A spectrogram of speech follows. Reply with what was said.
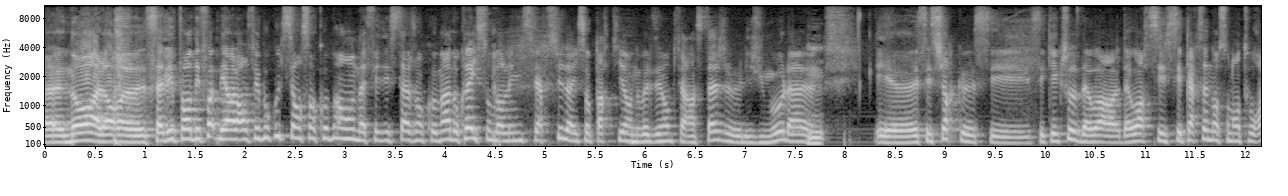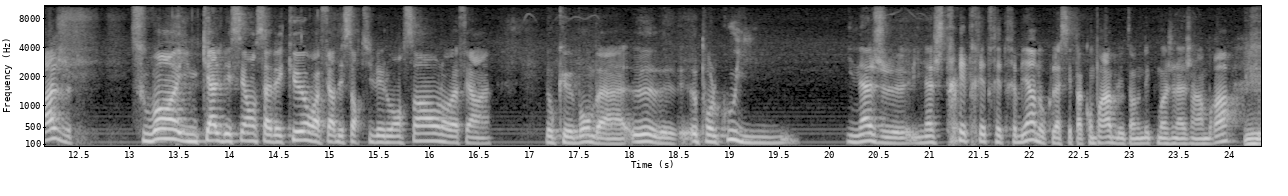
Euh, non, alors euh, ça dépend des fois. Mais alors on fait beaucoup de séances en commun. On a fait des stages en commun. Donc là, ils sont dans l'hémisphère sud. hein, ils sont partis en Nouvelle-Zélande faire un stage, euh, les jumeaux là. Mm. Et c'est sûr que c'est c'est quelque chose d'avoir d'avoir ces, ces personnes dans son entourage. Souvent, ils me calent des séances avec eux. On va faire des sorties vélo ensemble. On va faire. un- Donc euh, bon, bah eux, eux pour le coup, ils il nage, il nage très très très très bien. Donc là, c'est pas comparable étant donné que moi je nage à un bras. Mm.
